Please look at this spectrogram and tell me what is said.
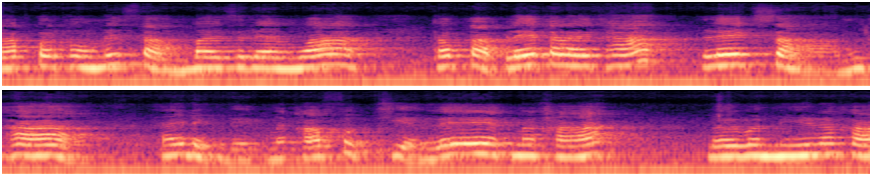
นับกระทงได้สามใบแสดงว่า เท่ากับเลขอะไรคะ เลขสามค่ะ ให้เด็กๆนะคะ ฝึกเขียนเลขนะคะโดยวันนี้นะคะ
